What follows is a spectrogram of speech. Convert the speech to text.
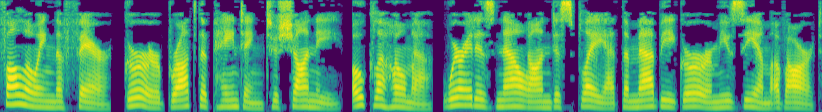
Following the fair, Gerrer brought the painting to Shawnee, Oklahoma, where it is now on display at the Mabee Gerrer Museum of Art.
